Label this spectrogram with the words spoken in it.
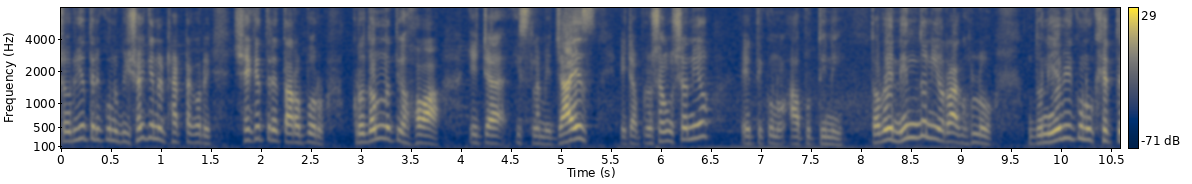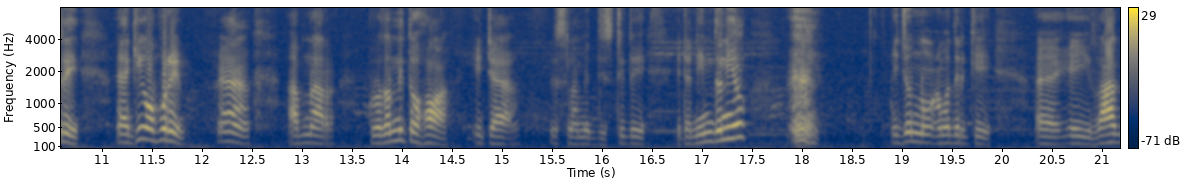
শরীয়তের কোনো বিষয়কে নিয়ে ঠাট্টা করে, সেক্ষেত্রে তার উপর ক্রোধোন্নতি হওয়া এটা ইসলামে জায়েজ, এটা প্রশংসনীয়। এতে কোনো আপত্তি নেই। তবে নিন্দনীয় রাগ হলো, দুনিয়াবি কোনো ক্ষেত্রে একে অপরের হ্যাঁ আপনার ক্রোধান্বিত হওয়া, এটা ইসলামের দৃষ্টিতে এটা নিন্দনীয়। এই জন্য আমাদেরকে এই রাগ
